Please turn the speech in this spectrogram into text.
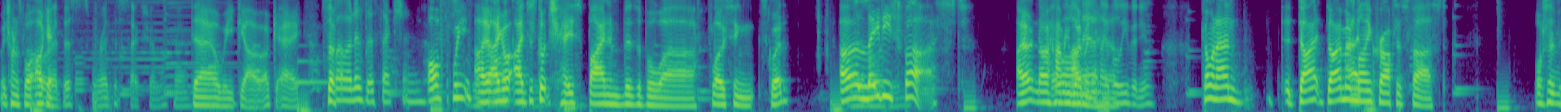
Which one's what? Oh, We're Okay. at this. We're at this section. Okay. There we go. Okay. So Well, what is this section? off we. I, I got. I just got chased by an invisible uh floating squid. Uh, ladies first. I don't know how Go many on, women Ann, are I believe in you. Come on, Anne. Di- Diamond Uh, Minecraft is first. Also,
